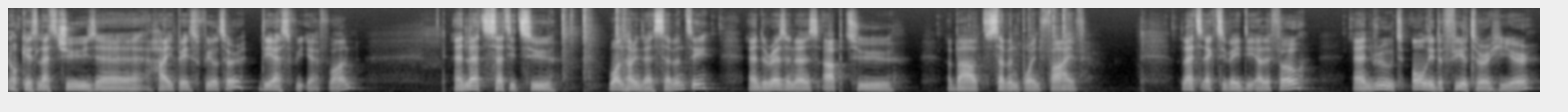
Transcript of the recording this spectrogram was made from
okay, so let's choose a high pass filter, the SVF1, and let's set it to 170 and the resonance up to about 7.5. Let's activate the LFO and route only the filter here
